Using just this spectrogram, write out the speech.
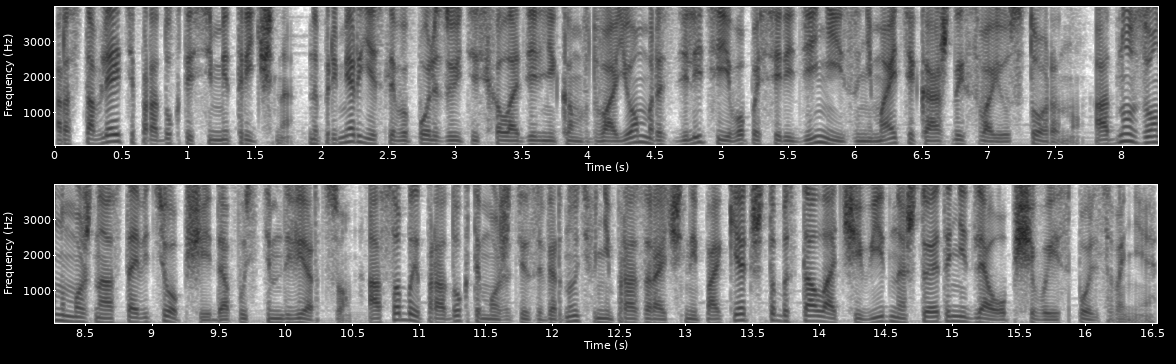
Расставляйте продукты симметрично. Например, если вы пользуетесь холодильником вдвоем, разделите его посередине и занимайте каждый свою сторону. Одну зону можно оставить общей, допустим, дверцу. Особые продукты можете завернуть в непрозрачный пакет, чтобы стало очевидно, что это не для общего использования.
